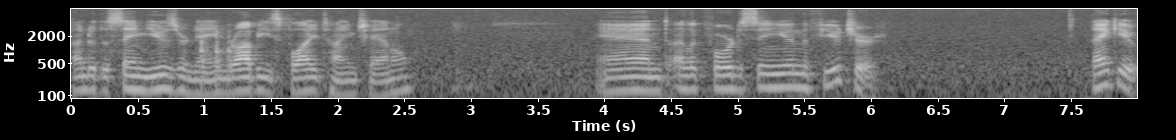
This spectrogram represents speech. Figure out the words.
under the same username, Robbie's Fly Tying Channel. And I look forward to seeing you in the future. Thank you.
